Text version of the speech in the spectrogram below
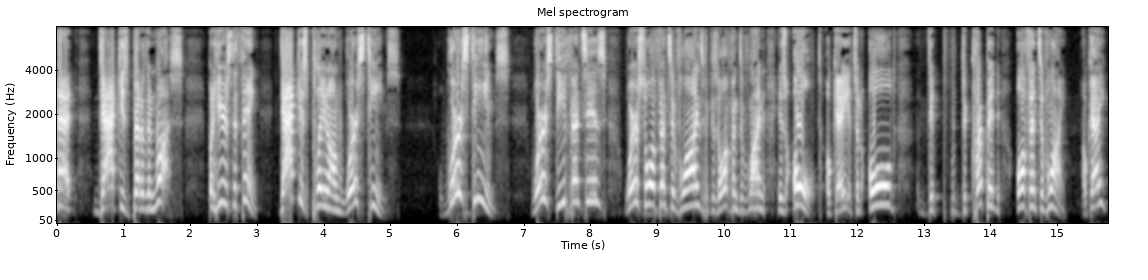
that Dak is better than Russ, but here's the thing: Dak has played on worse teams, worse teams, worse defenses, worse offensive lines because the offensive line is old. Okay, it's an old, de- decrepit offensive line. Okay,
